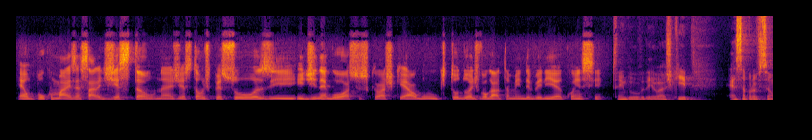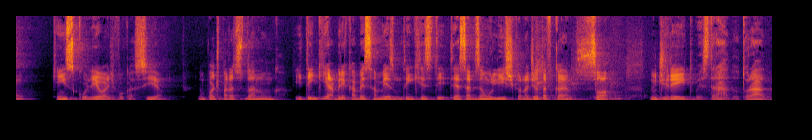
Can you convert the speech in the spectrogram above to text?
é um pouco mais nessa área de gestão, né? Gestão de pessoas e, e de negócios, que eu acho que é algo que todo advogado também deveria conhecer. Sem dúvida. Eu acho que essa profissão, quem escolheu a advocacia, não pode parar de estudar nunca. E tem que abrir a cabeça mesmo, tem que ter essa visão holística. Não adianta ficar só no direito, mestrado, doutorado.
